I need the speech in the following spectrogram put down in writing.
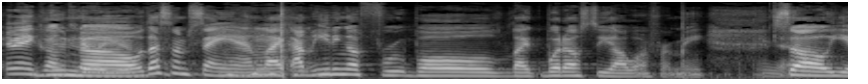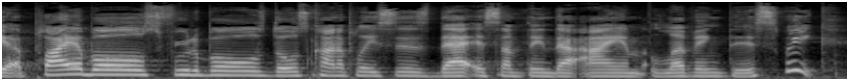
it ain't gonna you know, you. that's what I'm saying. like I'm eating a fruit bowl. Like what else do y'all want from me? Yeah. So yeah, Playa Bowls, Frutta Bowls, those kind of places. That is something that I am loving this week.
